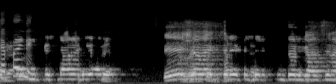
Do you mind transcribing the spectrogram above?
చెప్పండి. దేశ వ్యతిరేక శక్తులతో కలిసిన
